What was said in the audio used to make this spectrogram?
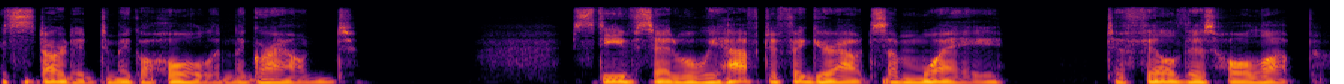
it started to make a hole in the ground. Steve said, Well, we have to figure out some way to fill this hole up.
